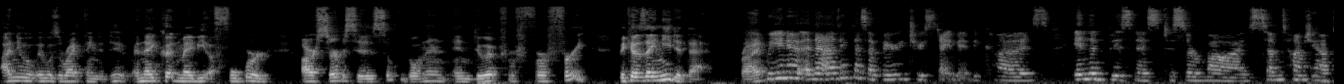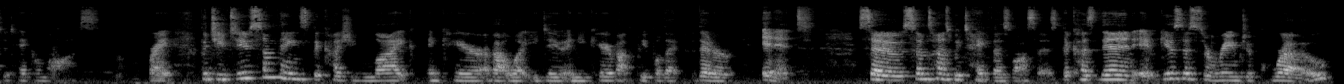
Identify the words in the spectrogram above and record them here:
I knew it was the right thing to do, and they couldn't maybe afford our services, so we go in there and, and do it for, for free because they needed that, right? Well, you know, and I think that's a very true statement because in the business to survive, sometimes you have to take a loss, right? But you do some things because you like and care about what you do, and you care about the people that that are in it. So sometimes we take those losses because then it gives us the room to grow.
